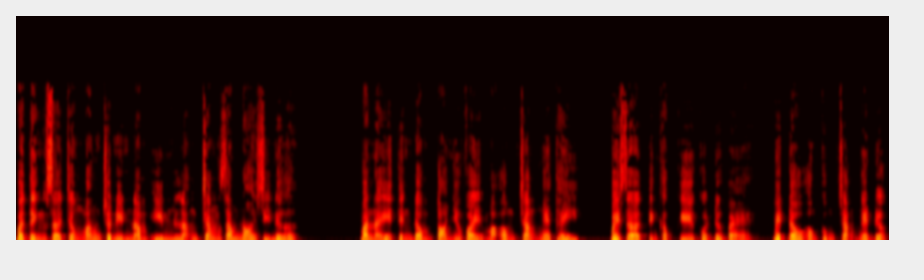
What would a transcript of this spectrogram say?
Bà tình sợ chồng mắng cho nên nằm im lặng chẳng dám nói gì nữa. Ban nãy tiếng động to như vậy mà ông chẳng nghe thấy. Bây giờ tiếng khóc kia của đứa bé, biết đâu ông cũng chẳng nghe được.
